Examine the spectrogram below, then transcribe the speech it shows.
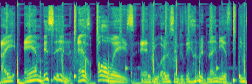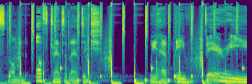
I am Bissin, as always, and you are listening to the 190th installment of Transatlantic. We have a very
